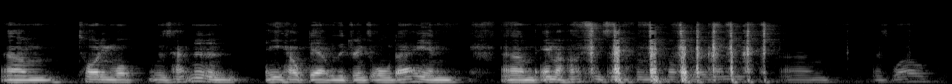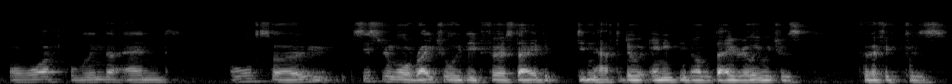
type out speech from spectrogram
Um, told him what was happening, and he helped out with the drinks all day. And um, Emma Hutchinson from Knox Roadrunners um, as well. My wife Belinda and also sister-in-law Rachel who did first aid but didn't have to do anything on the day really, which was perfect because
